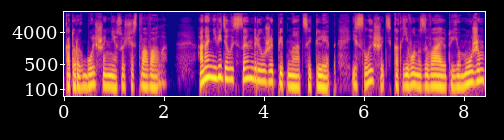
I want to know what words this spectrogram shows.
которых больше не существовало. Она не виделась с Эндрю уже 15 лет, и слышать, как его называют ее мужем,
